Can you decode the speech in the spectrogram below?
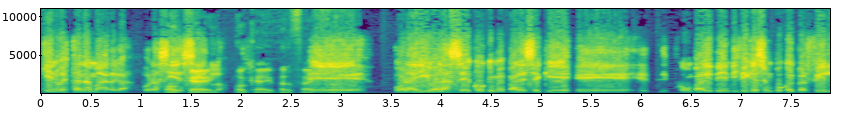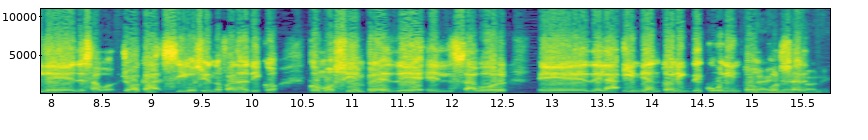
que no es tan amarga, por así ok, decirlo. ok, perfecto. Eh, por ahí va la seco, que me parece que, eh, eh, como para que te identifiques un poco el perfil de, de sabor. Yo acá sigo siendo fanático, como siempre, del sabor eh, de la Indian Tonic de Cunnington, La por Indian ser Tonic.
